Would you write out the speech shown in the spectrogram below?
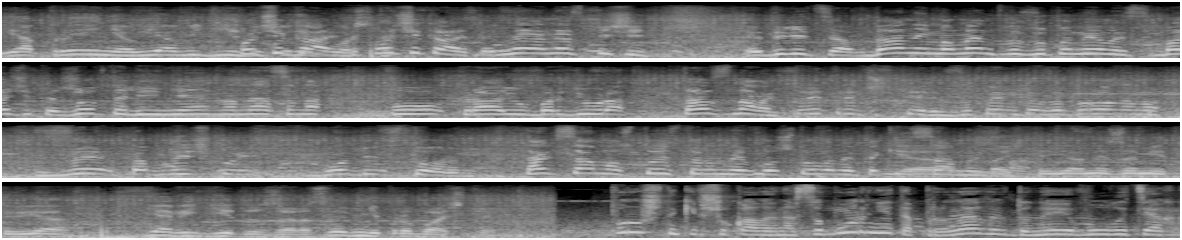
Я прийняв, я від'їду. Почекайте, куди почекайте, не, не спішіть. Е, Дивіться, в даний момент ви зупинились, бачите, жовта лінія нанесена по краю бордюра та знак 334. Зупинка заборонена з табличкою в обі сторони. Так само з тої сторони влаштований такий Я, самий знак. бачите, я не замітив, я, я від'їду зараз, ви мені пробачте. Порушників шукали на Соборній та прилеглих до неї вулицях.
